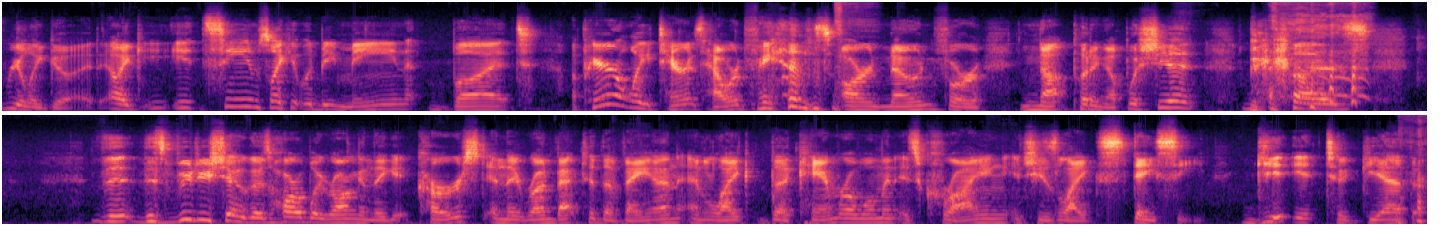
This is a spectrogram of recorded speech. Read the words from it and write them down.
really good. Like it seems like it would be mean, but apparently Terrence Howard fans are known for not putting up with shit because the this voodoo show goes horribly wrong and they get cursed and they run back to the van and like the camera woman is crying and she's like Stacy get it together.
